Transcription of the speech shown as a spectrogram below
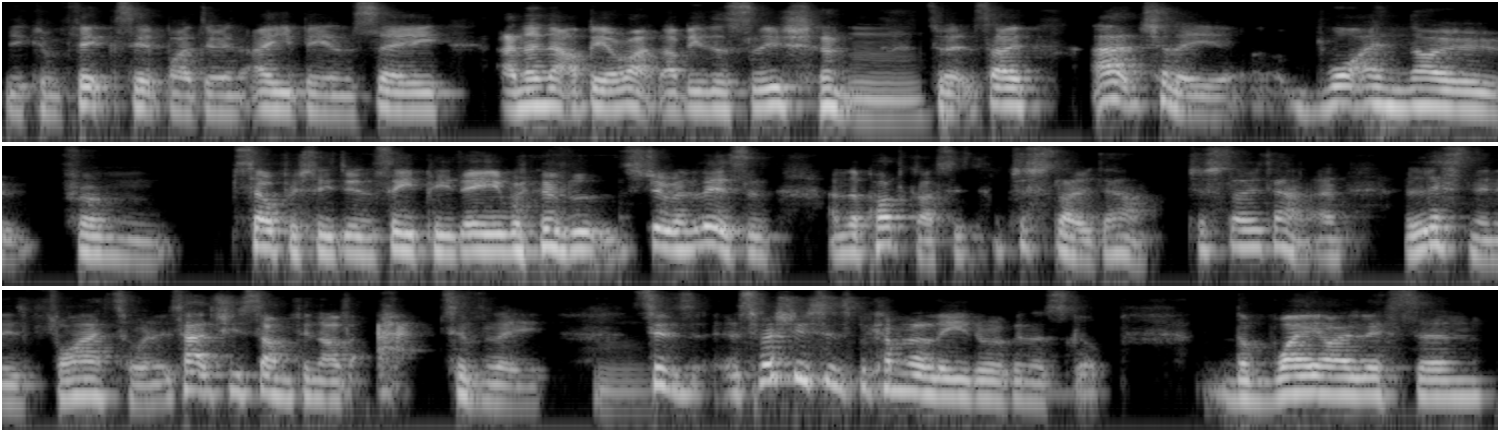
You can fix it by doing A, B, and C, and then that'll be all right. That'll be the solution Mm. to it. So actually, what I know from selfishly doing CPD with Stu and Liz and, and the podcast is just slow down, just slow down. And listening is vital. And it's actually something I've actively, Mm. since especially since becoming a leader within a school, the way I listen,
